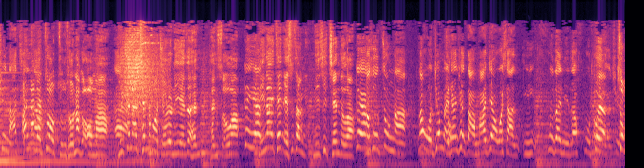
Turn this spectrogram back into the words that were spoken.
去拿钱、啊，那个做主头那个翁啊，哎你跟他签那么久了，你也是很很熟啊。对呀你那一天也是让你你去签的啊。对啊，说中了，那我就每天去打麻将，我想你付在你的户头里对啊，去。中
